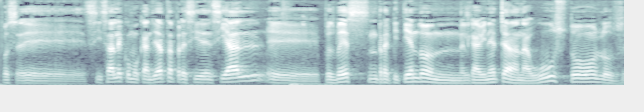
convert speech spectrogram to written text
pues eh, si sale como candidata presidencial, eh, pues ves repitiendo en el gabinete a Dan Augusto, los,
